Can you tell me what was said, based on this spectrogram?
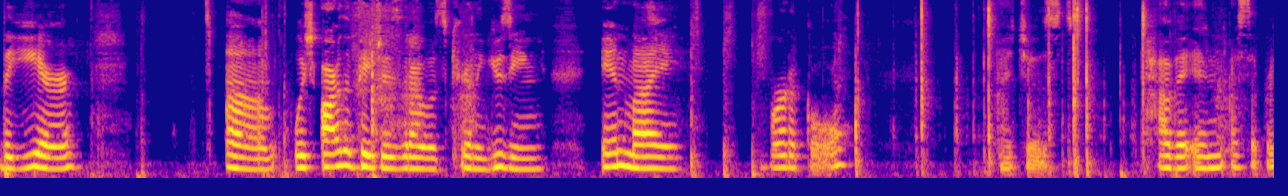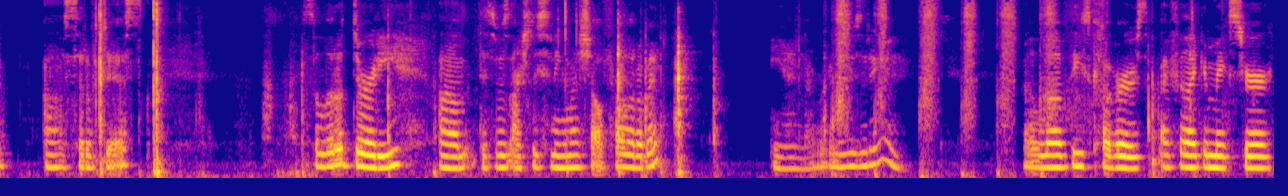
the year, um, which are the pages that I was currently using in my vertical. I just have it in a separate uh, set of discs. It's a little dirty. Um, this was actually sitting on my shelf for a little bit. And now we're going to use it again. I love these covers. I feel like it makes your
